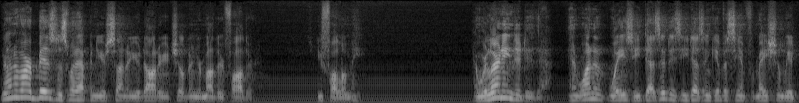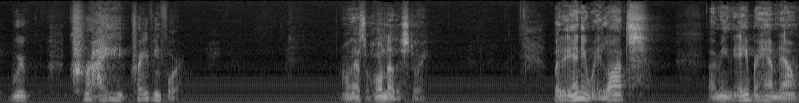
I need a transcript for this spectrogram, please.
None of our business what happened to your son or your daughter, your children, your mother, father. You follow me. And we're learning to do that. And one of the ways he does it is he doesn't give us the information we're, we're cry, craving for. Oh, that's a whole nother story. But anyway, Lot's, I mean, Abraham now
